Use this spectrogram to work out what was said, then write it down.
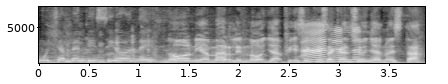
Muchas bendiciones. No, ni a Marley, no. Ya, fíjese Ah, que esa no, no, canción ya no. está.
